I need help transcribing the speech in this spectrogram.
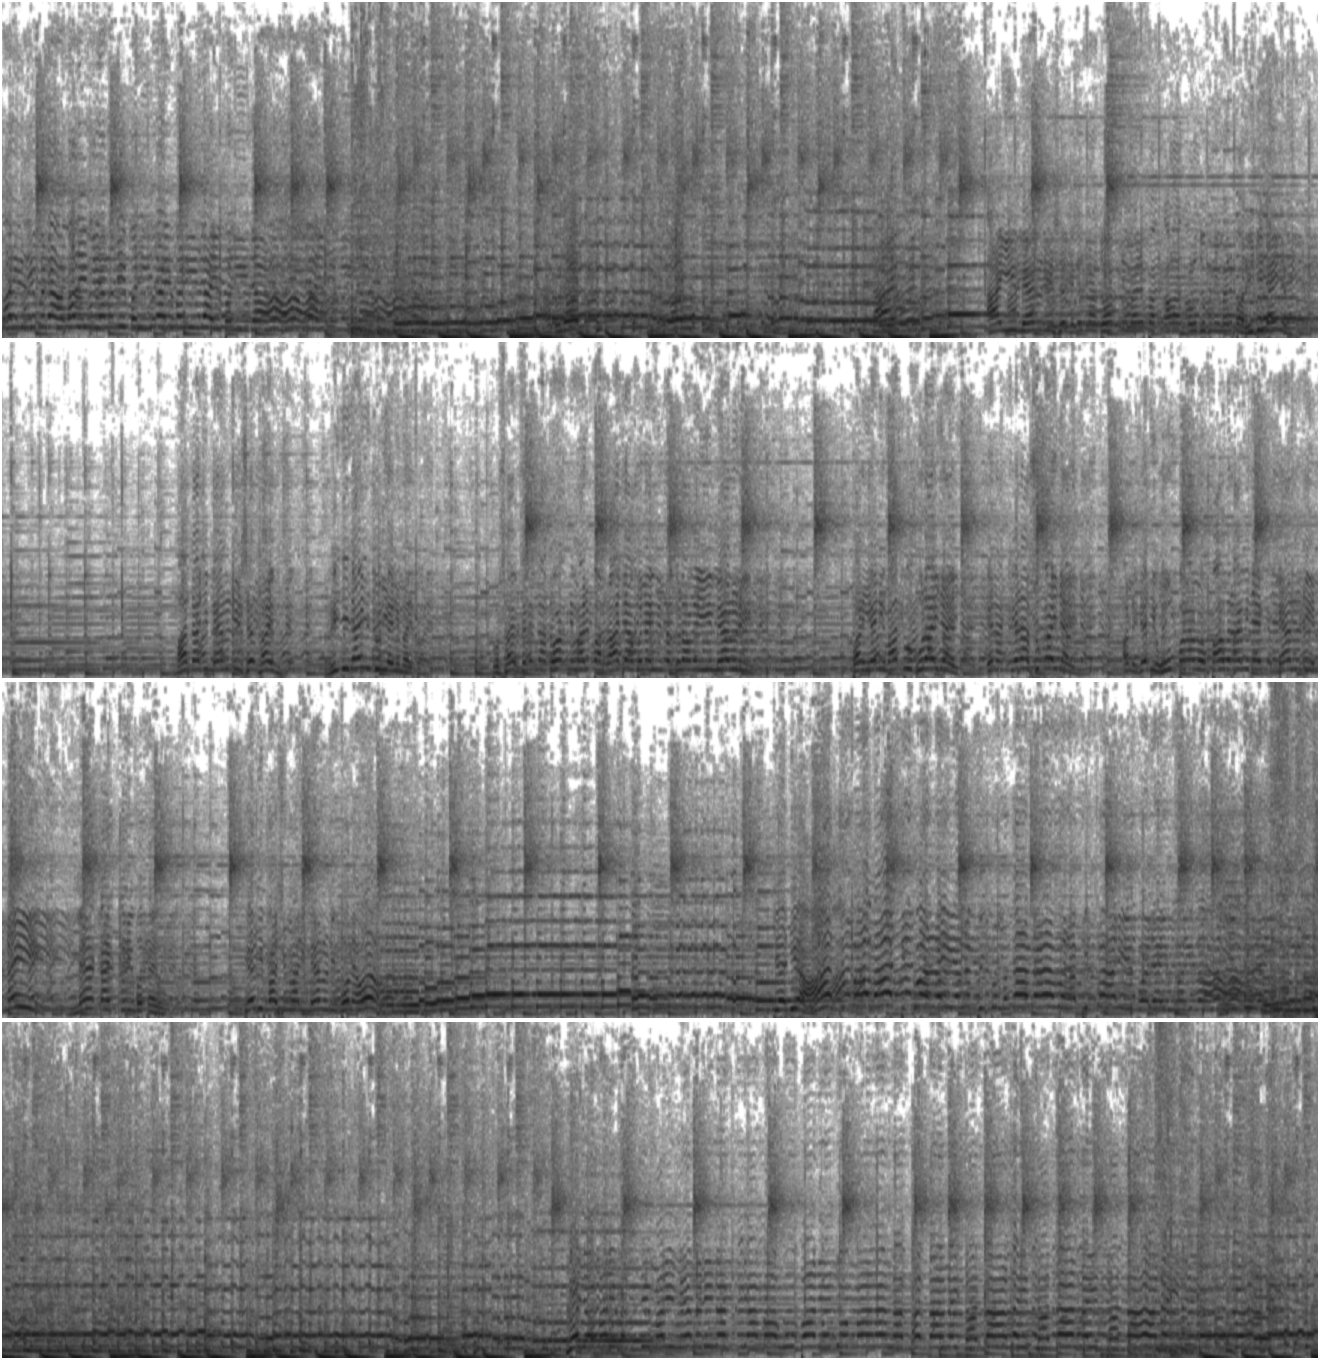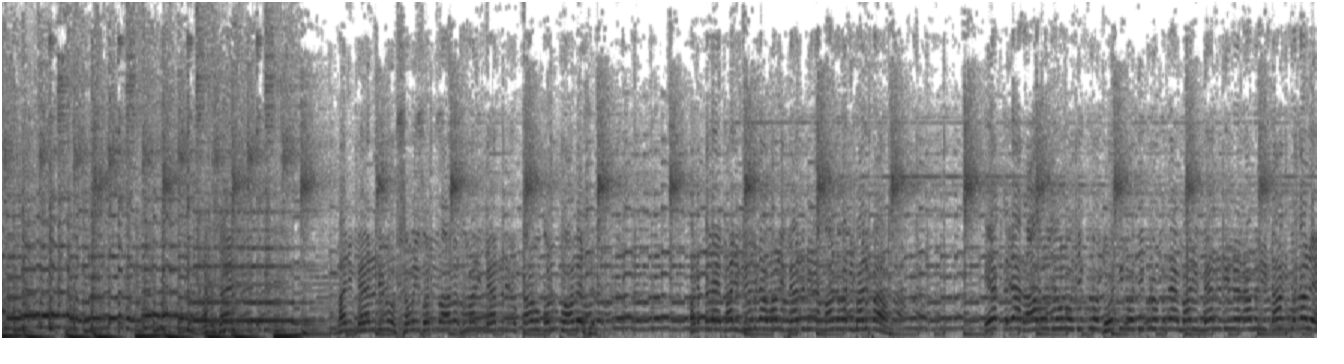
મારી લીમડા વાળી મેલડી બની જાય બની જાય બની જાય. આ ઈ મેલડી છે જગતના ચોકની મારી પાસે કાળા કળજુગની મારી પાસે રીજી જાય ને. માતાજી મેલડી છે સાહેબ રીજી જાય ને દુનિયાની મારી પાસે તો સાહેબ, જગતના ચોકની મારી પાસે રાજા બનાવી રખડાવે ઈ મેલડી પણ એની વાતું ભૂલાઈ જાય, એના કેળા સુકાઈ જાય. અને જેથી હું પણાનો પાવર આવી જાય કે મેલડી નહીં, મેં કાંઈક કરી બતાવ્યું. તેજી પાછી મારી મેલડી બોલે, હો. તેજી હાથમાં મારી મેલડી નો સમય બનતો આવે છે, મારી મેલડી નું ટાણું બનતું આવે છે. અને કદાચ મારી લીમડા વાળી મેલડી ને માંડવાની મારી પાસે એ કદાચ રાવણ જેવનો દીકરો જોગીનો દીકરો કદાચ મારી મેલડી ના નામની ડાક બગાડે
